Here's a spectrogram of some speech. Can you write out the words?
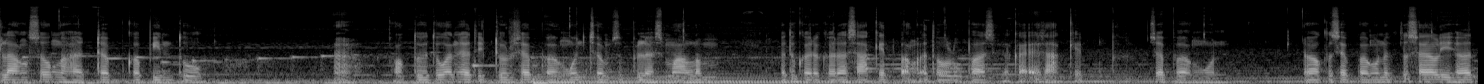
langsung menghadap ke pintu. Nah, waktu itu kan saya tidur, saya bangun jam 11 malam. Itu gara-gara sakit bang, atau lupa. Saya kayak sakit. Saya bangun. Nah, waktu saya bangun itu saya lihat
